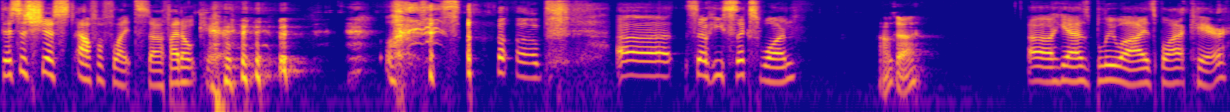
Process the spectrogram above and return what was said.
this is just Alpha Flight stuff. I don't care. uh, so he's six one. okay, Uh, he has blue eyes, black hair.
